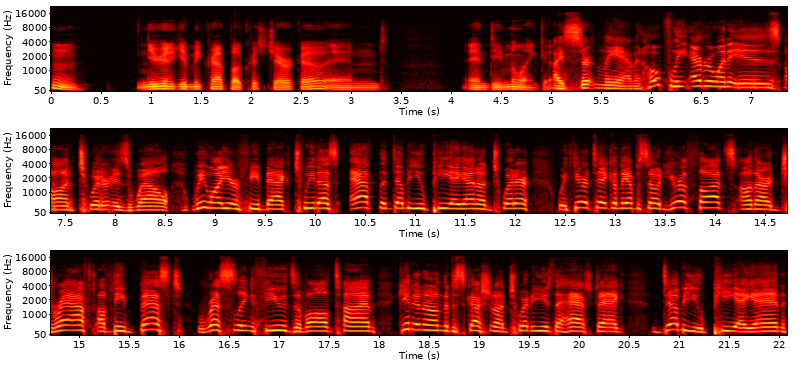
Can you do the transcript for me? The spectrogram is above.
Hmm. You're gonna give me crap about Chris Jericho and and Dean Malenko. I certainly am. And hopefully everyone is on Twitter as well. We want your feedback. Tweet us at the WPAN on Twitter with your take on the episode, your thoughts on our draft of the best wrestling feuds of all time. Get in on the discussion on Twitter. Use the hashtag WPAN.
